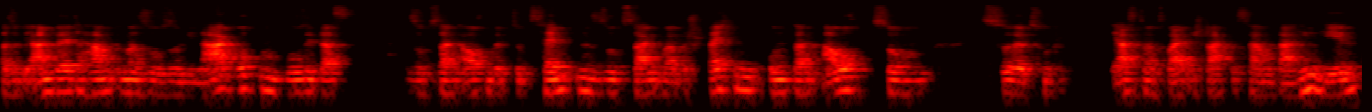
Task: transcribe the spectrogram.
Also die Anwälte haben immer so Seminargruppen, wo sie das sozusagen auch mit Dozenten sozusagen immer besprechen und dann auch zum, zu, äh, zum ersten oder zweiten Staatsexamen dahin gehen.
